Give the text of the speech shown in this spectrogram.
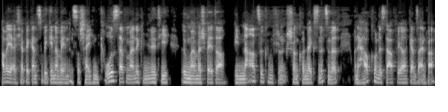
Aber ja, ich habe ja ganz zu Beginn erwähnt, dass wahrscheinlich ein Großteil von meiner Community irgendwann mal später in naher Zukunft schon Convex nutzen wird. Und der Hauptgrund ist dafür ganz einfach.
